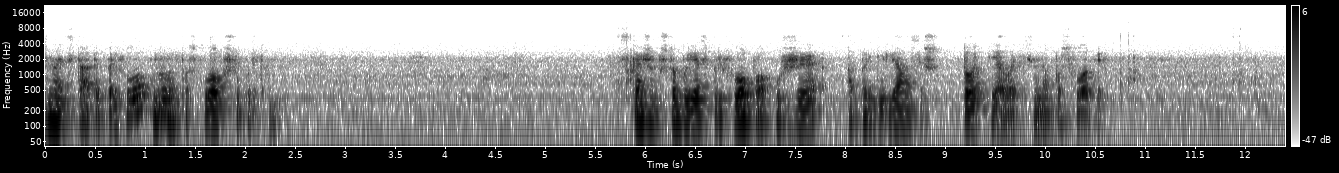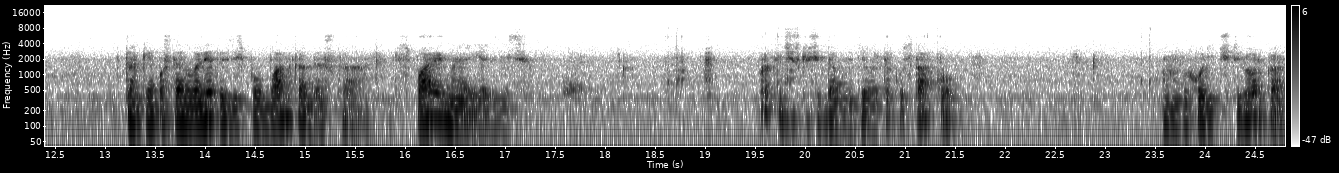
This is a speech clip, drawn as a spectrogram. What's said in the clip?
знать статы префлоп, ну и постфлоп, чтобы там скажем, чтобы я с префлопа уже определялся, что делать на постфлопе. Так, я поставил валеты, здесь полбанка, доска спаренная, я здесь практически всегда буду делать такую ставку. Выходит четверка,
